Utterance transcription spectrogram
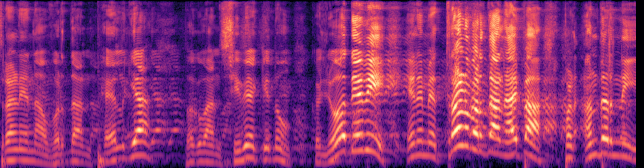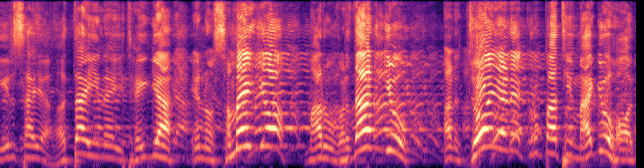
ત્રણેયના વરદાન ફેલ ગયા. ભગવાન શિવે કીધું કે લો દેવી, એને મેં ત્રણ વરદાન આપ્યા, પણ અંદરની ઈર્ષાએ હતા એના થઈ ગયા. એનો સમય ગયો, મારું વરદાન ગયું. અને જો એને કૃપાથી માગ્યું હોત,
